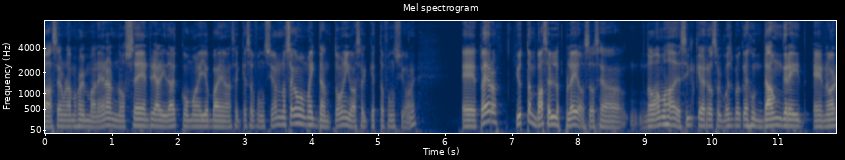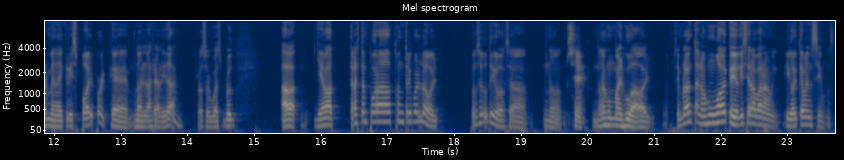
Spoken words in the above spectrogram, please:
va a ser una mejor manera. No sé en realidad cómo ellos vayan a hacer que eso funcione. No sé cómo Mike D'Antoni va a hacer que esto funcione. Eh, pero Houston va a hacer los playoffs. O sea, no vamos a decir que Russell Westbrook es un downgrade enorme de Chris Paul porque no es la realidad. Russell Westbrook ah, lleva tres temporadas con triple double consecutivo. O sea, no, Sí. no es un mal jugador. Simplemente no es un jugador que yo quisiera para mí, igual que Ben Simmons.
